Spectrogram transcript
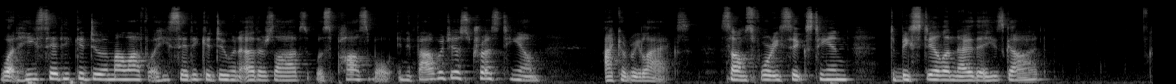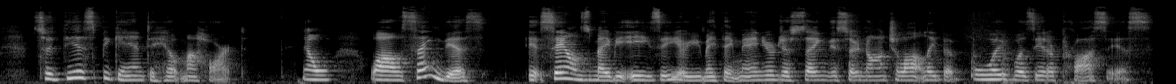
what He said He could do in my life, what He said He could do in others' lives was possible. And if I would just trust Him, I could relax. Psalms 46:10 to be still and know that He's God. So this began to help my heart. Now, while saying this, it sounds maybe easy, or you may think, man, you're just saying this so nonchalantly, but boy, was it a process.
